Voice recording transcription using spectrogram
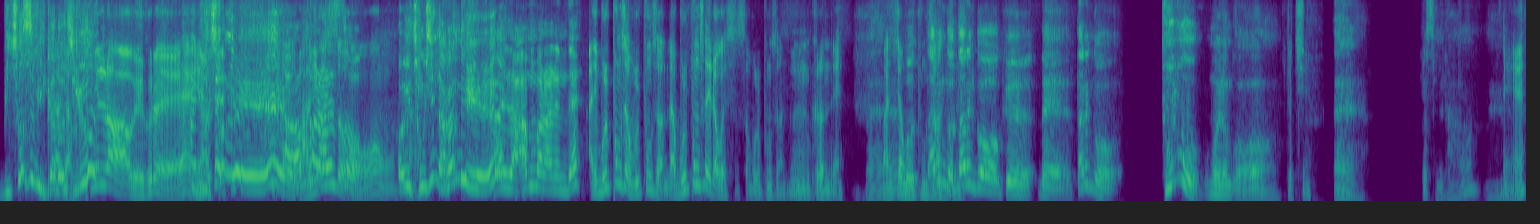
미쳤습니까, 야, 너 야, 지금? 큰일 나. 왜 그래? 아니, 야, 미쳤네. 아, 많이 봤어. 어이, 정신 나갔네. 아니 나 아무 말 하는데. 아니 물풍선 물풍선 나 물풍선이라고 했었어 물풍선 음, 음. 그렇네 네. 만지작 뭐, 물풍선. 다른 거, 음. 다른 거, 그, 네, 다른 거, 두부, 뭐 이런 거. 그치 네. 그렇습니다. 네. 네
